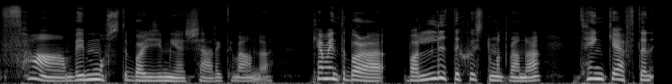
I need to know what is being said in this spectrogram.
fan, vi måste bara ge mer kärlek till varandra. Kan vi inte bara vara lite schyssta mot varandra? Tänka efter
